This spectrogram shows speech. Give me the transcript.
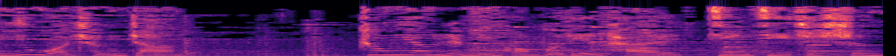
你我成长，中央人民广播电台经济之声。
